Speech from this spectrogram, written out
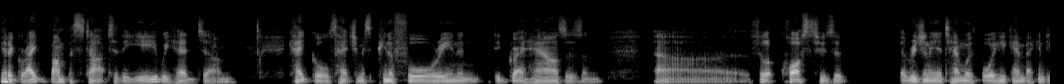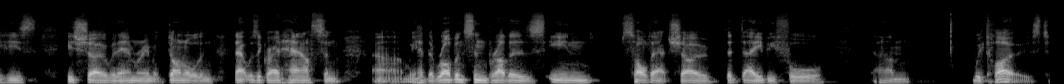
we had a great bumper start to the year. We had um, Kate Gaul's HMS Pinafore in and did great houses, and uh, Philip Quast, who's a originally a Tamworth boy, he came back into his his show with Anne Marie McDonald, and that was a great house. And um, we had the Robinson brothers in sold out show the day before um, we closed.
